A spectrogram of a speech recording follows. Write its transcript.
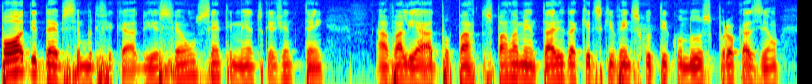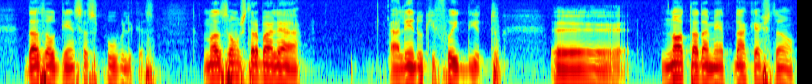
pode e deve ser modificado, e esse é um sentimento que a gente tem avaliado por parte dos parlamentares e daqueles que vêm discutir conosco por ocasião das audiências públicas. Nós vamos trabalhar, além do que foi dito, é, notadamente na questão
